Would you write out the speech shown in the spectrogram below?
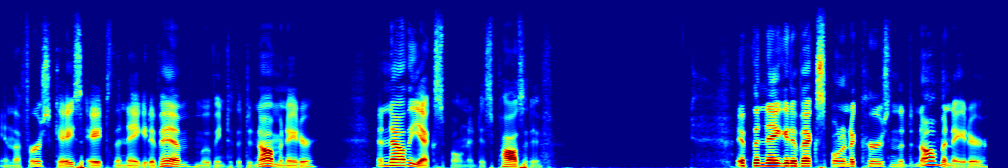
in the first case, a to the negative m, moving to the denominator, and now the exponent is positive. If the negative exponent occurs in the denominator,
